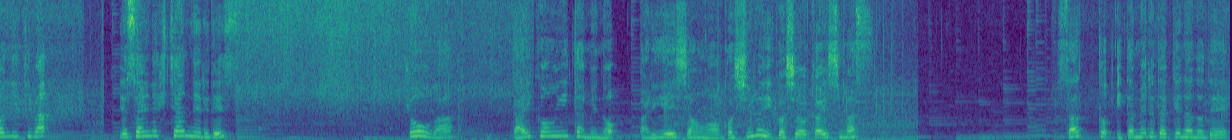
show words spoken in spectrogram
こんにちは。野菜の日チャンネルです。今日は大根炒めのバリエーションを5種類ご紹介します。さっと炒めるだけなので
